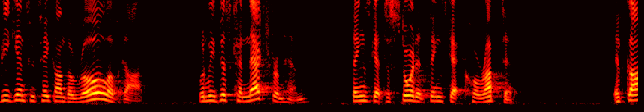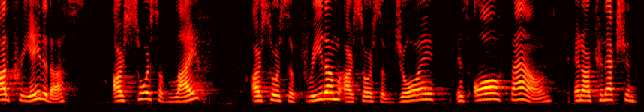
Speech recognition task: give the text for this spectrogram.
begin to take on the role of God, when we disconnect from Him, things get distorted, things get corrupted. If God created us, our source of life, our source of freedom, our source of joy is all found in our connection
